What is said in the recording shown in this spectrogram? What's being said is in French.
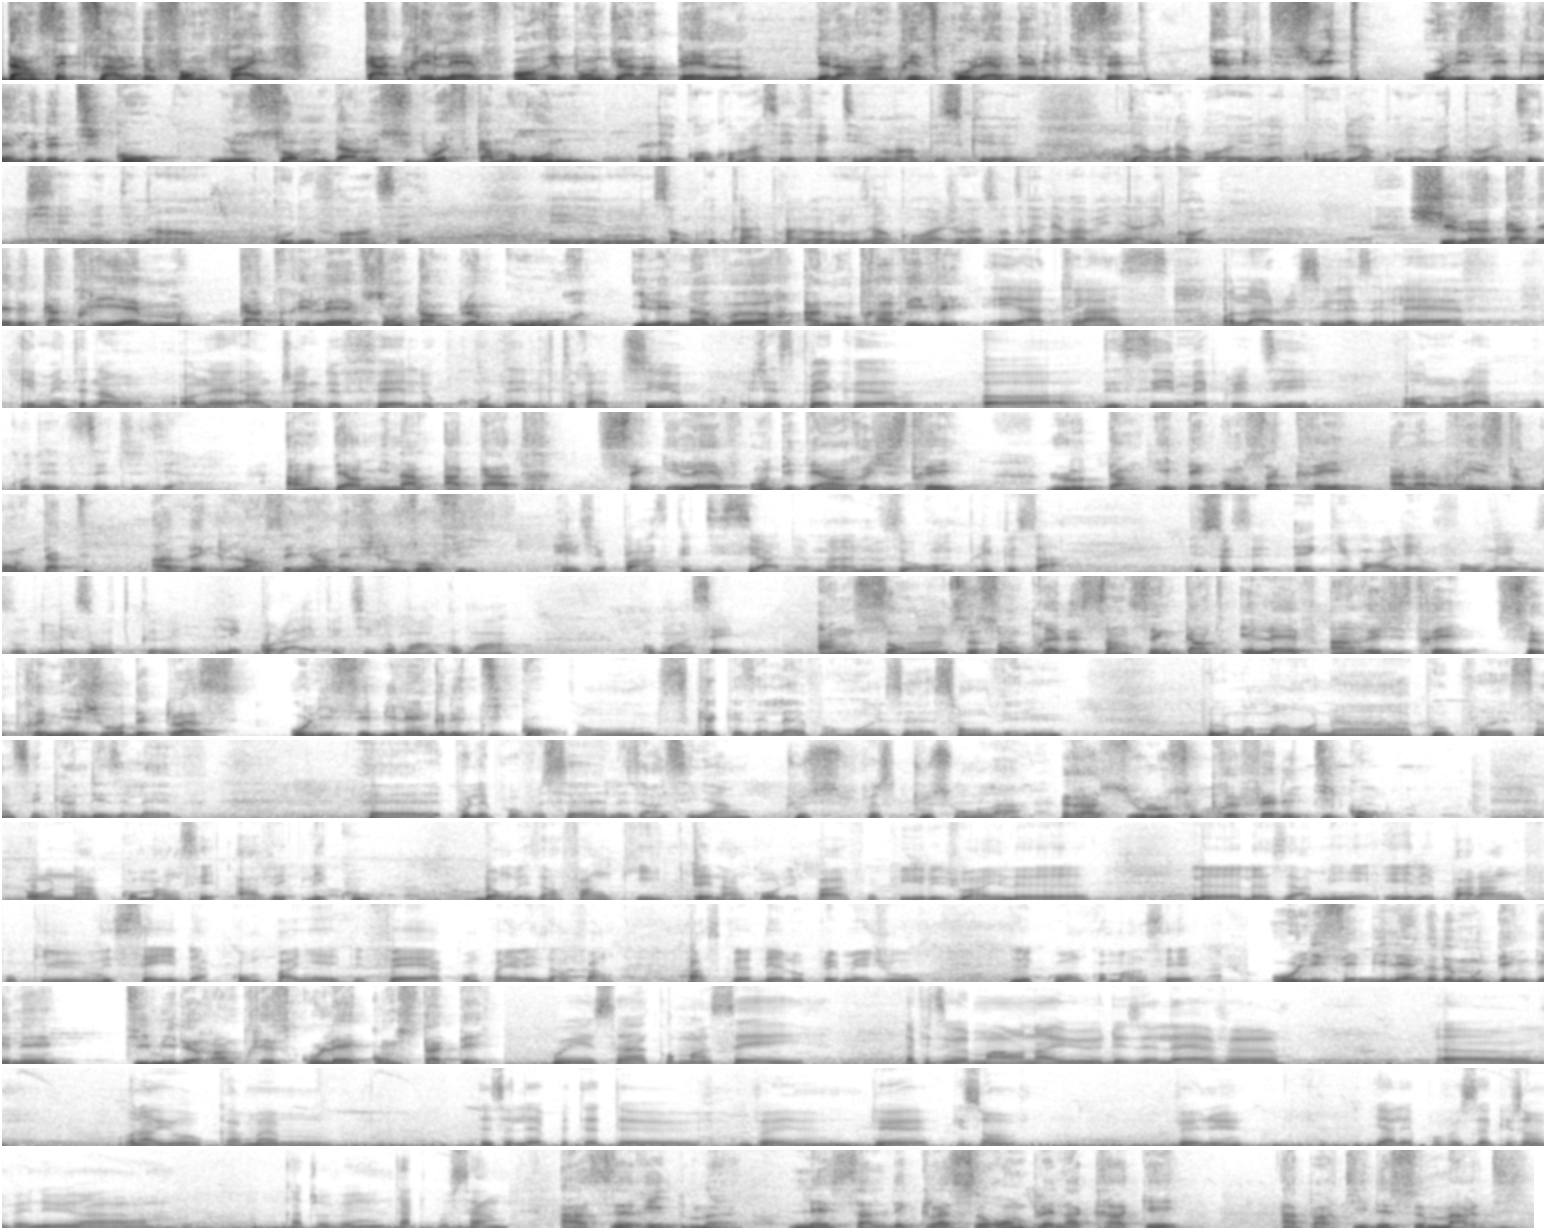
Dans cette salle de Form 5, quatre élèves ont répondu à l'appel de la rentrée scolaire 2017-2018 au lycée bilingue de Tico. Nous sommes dans le sud-ouest Cameroun. Les cours ont commencé effectivement puisque nous avons d'abord eu les cours, la cours de mathématiques et maintenant cours de français. Et nous ne sommes que quatre, alors nous encourageons les autres élèves à venir à l'école. Chez le cadet de quatrième, quatre élèves sont en plein cours. Il est 9h à notre arrivée. Et à classe, on a reçu les élèves et maintenant on est en train de faire le cours de littérature. J'espère que euh, d'ici mercredi, on aura beaucoup d'étudiants. En terminale A4, cinq élèves ont été enregistrés. Le temps était consacré à la prise de contact avec l'enseignant de philosophie. Et je pense que d'ici à demain, nous aurons plus que ça. Puisque c'est eux qui vont aller informer les autres que l'école a effectivement comment, commencé. En somme, ce sont près de 150 élèves enregistrés ce premier jour de classe au lycée bilingue de Tico. Quelques élèves au moins sont venus. Pour le moment, on a à peu près 152 élèves. Euh, pour les professeurs, les enseignants, tous, tous sont là. Rassure le sous-préfet de Tico on a commencé avec les cours. Donc les enfants qui traînent encore les pas, il faut qu'ils rejoignent leurs amis et les parents, il faut qu'ils essayent d'accompagner, de faire accompagner les enfants parce que dès le premier jour, les cours ont commencé. Au lycée bilingue de Moutenguene, timide rentrée scolaire constatée. Oui, ça a commencé. Effectivement, on a eu des élèves, euh, on a eu quand même des élèves peut-être 22 euh, qui sont venus. Il y a les professeurs qui sont venus à 84%. À ce rythme, les salles de classe seront pleines à craquer à partir de ce mardi.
